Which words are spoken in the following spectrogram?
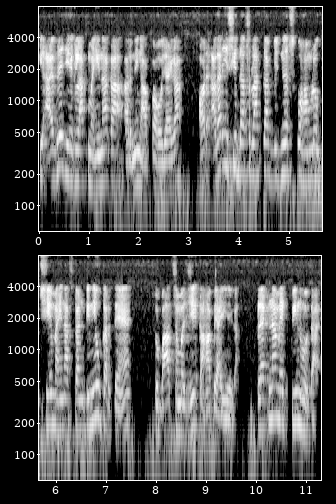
कि एवरेज एक लाख महीना का अर्निंग आपका हो जाएगा। और अगर इसी दस लाख का बिज़नेस को हम लोग छः महीना कंटिन्यू करते हैं तो बात समझिए कहाँ पे आइएगा। प्लेटिनम एक पिन होता है,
